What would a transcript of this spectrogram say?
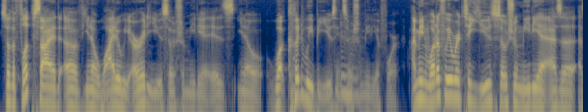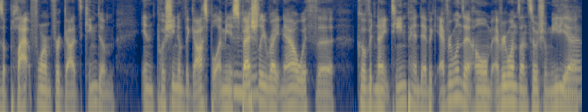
So the flip side of, you know, why do we already use social media is, you know, what could we be using Mhm. social media for? I mean, what if we were to use social media as a as a platform for God's kingdom in pushing of the gospel? I mean, Mhm. especially right now with the COVID-19 pandemic, everyone's at home, everyone's on social media.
